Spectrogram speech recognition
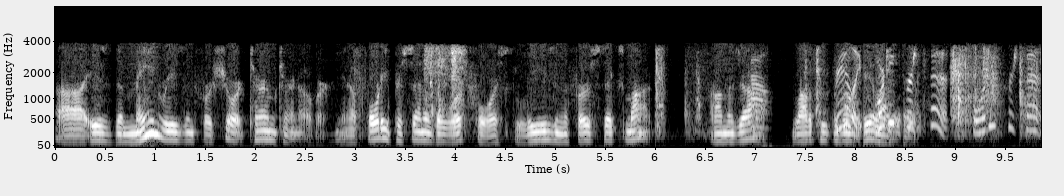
uh, is the main reason for short-term turnover. You know, 40% of the workforce leaves in the first six months on the job. Wow. A lot of people Really, don't forty realize that. percent, forty percent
